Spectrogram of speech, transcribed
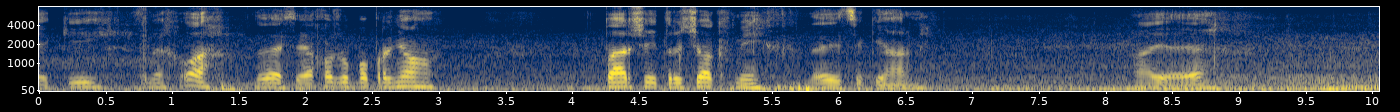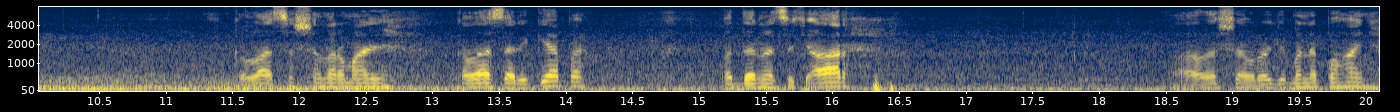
Який з них. О, дивися, я ходжу попри нього. Перший тричок мій. Дивіться, який гарний. Ай-яй-яй. Колеса ще нормальні. Колеса рікепи. 11R. Але ще вроді би непогані.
